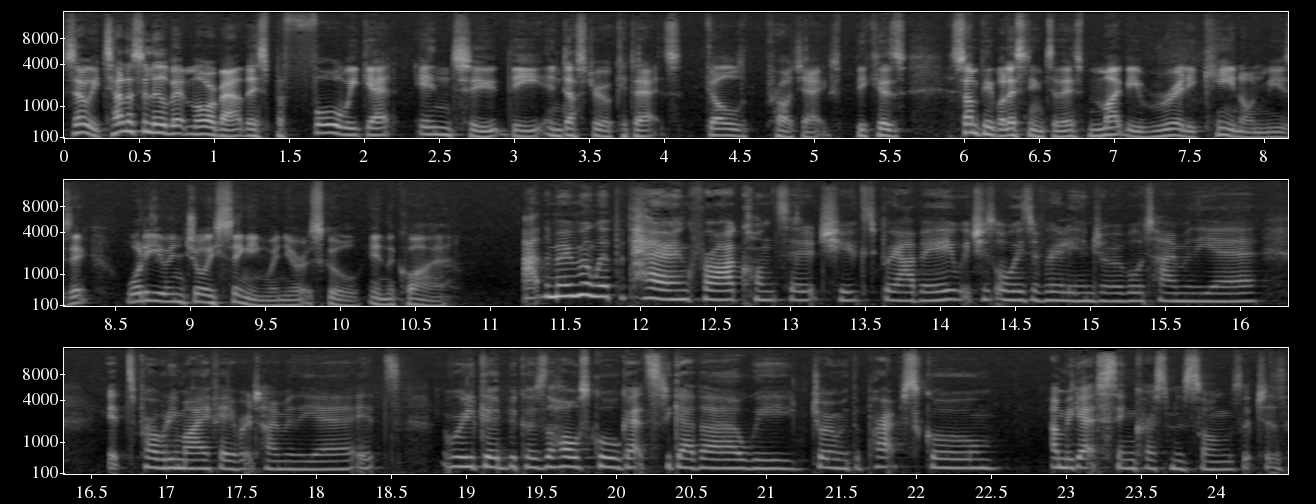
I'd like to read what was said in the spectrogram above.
Zoe, tell us a little bit more about this before we get into the Industrial Cadets Gold project, because some people listening to this might be really keen on music. What do you enjoy singing when you're at school in the choir? At the moment, we're preparing for our concert at Tewkesbury Abbey, which is always a really enjoyable time of the year. It's probably my favourite time of the year. It's really good because the whole school gets together, we join with the prep school, and we get to sing Christmas songs, which is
